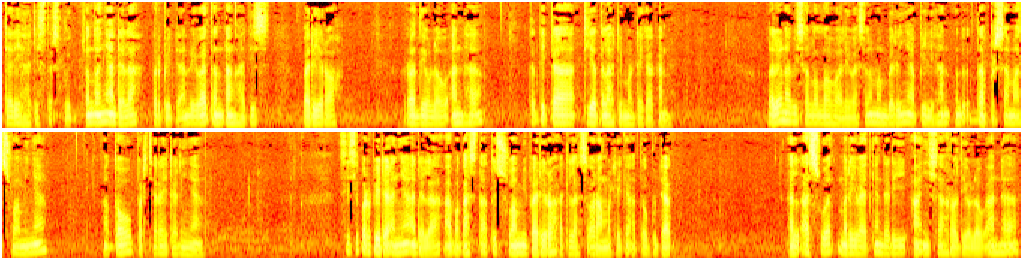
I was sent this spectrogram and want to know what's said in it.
dari hadis tersebut. Contohnya adalah perbedaan riwayat tentang hadis Barirah radhiyallahu anha ketika dia telah dimerdekakan. Lalu Nabi Shallallahu Alaihi Wasallam memberinya pilihan untuk tetap bersama suaminya atau bercerai darinya. Sisi perbedaannya adalah apakah status suami Barirah adalah seorang merdeka atau budak. Al-Aswad meriwayatkan dari Aisyah radhiyallahu anha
